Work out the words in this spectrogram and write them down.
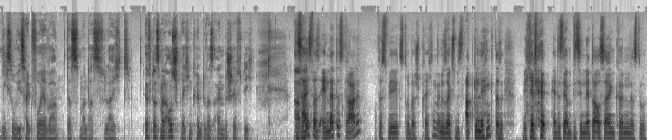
nicht so wie es halt vorher war, dass man das vielleicht öfters mal aussprechen könnte, was einen beschäftigt. Aber das heißt, was ändert es gerade, dass wir jetzt drüber sprechen? Wenn du sagst, du bist abgelenkt, also ich hätte, hätte es ja ein bisschen netter auch sein können, dass du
